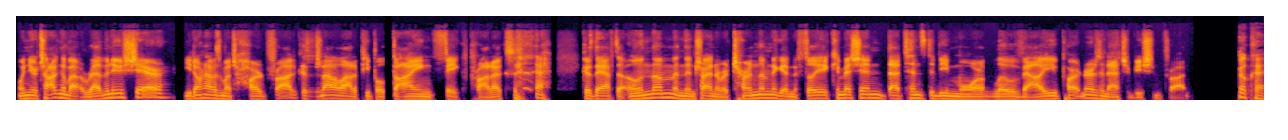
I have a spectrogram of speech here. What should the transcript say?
When you're talking about revenue share, you don't have as much hard fraud because there's not a lot of people buying fake products because they have to own them and then trying to return them to get an affiliate commission. That tends to be more low value partners and attribution fraud. Okay.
